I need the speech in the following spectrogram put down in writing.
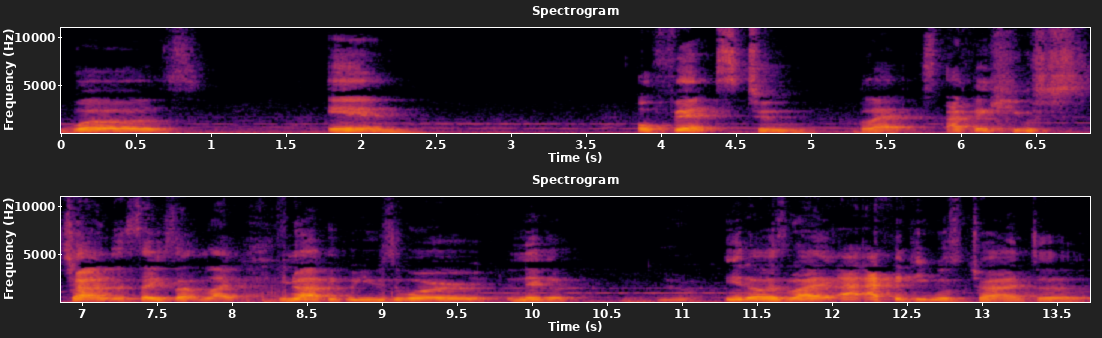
was in offense to blacks. I think he was trying to say something like, you know how people use the word nigga Yeah. you know, it's like I, I think he was trying to.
